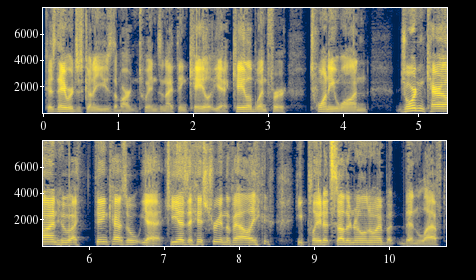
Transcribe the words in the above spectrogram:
because they were just going to use the Martin twins. And I think Caleb, yeah, Caleb went for 21. Jordan Caroline, who I think has a, yeah, he has a history in the Valley. he played at Southern Illinois, but then left.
